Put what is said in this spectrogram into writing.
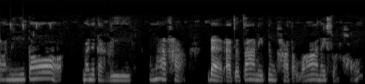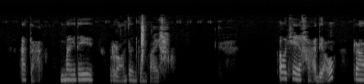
ตอนนี้ก็ บรรยากาศดีมากๆค่ะ แดดอาจจะจ้านิดนึงค่ะ แต่ว่าในส่วนของอากาศไม่ได้ร้อนจนเกินไปค่ะ โอเคค่ะ เดี๋ยวเรา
